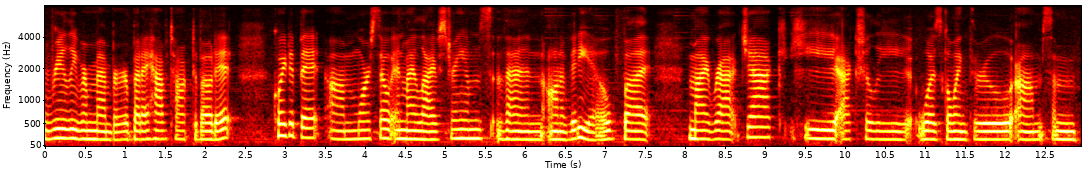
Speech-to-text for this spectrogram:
really remember, but I have talked about it quite a bit, um, more so in my live streams than on a video, but my rat Jack, he actually was going through um, some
